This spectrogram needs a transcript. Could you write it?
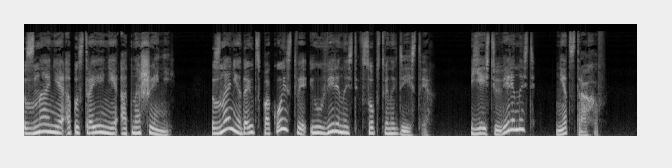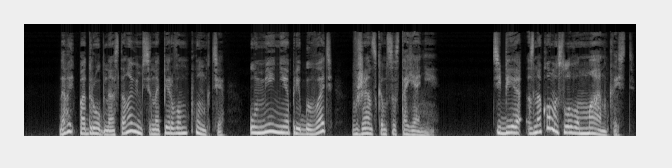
Знания о построении отношений. Знания дают спокойствие и уверенность в собственных действиях. Есть уверенность, нет страхов. Давай подробно остановимся на первом пункте — умение пребывать в женском состоянии. Тебе знакомо слово «манкость»?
